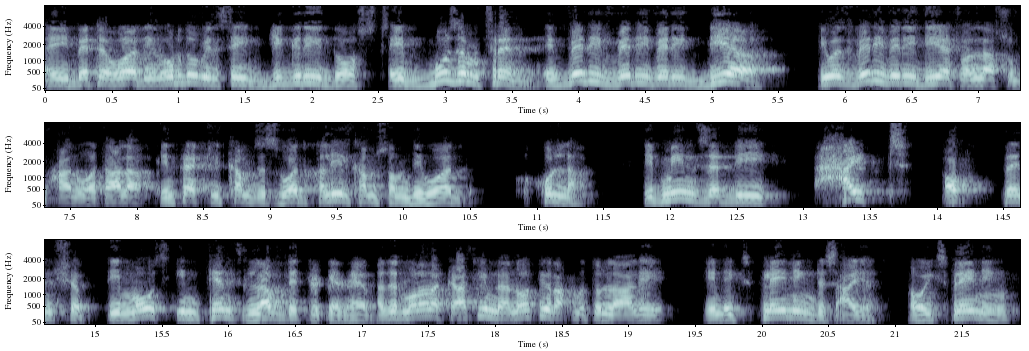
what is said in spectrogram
a better word. In Urdu we'll say jigri dost, a bosom friend, a very, very, very dear he was very, very dear to Allah subhanahu wa ta'ala. In fact, it comes, this word Khalil comes from the word Khulla. It means that the height of friendship, the most intense love that you can have. Hazrat Maulana Qasim Nanotvi rahmatullah in explaining this ayat, or explaining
